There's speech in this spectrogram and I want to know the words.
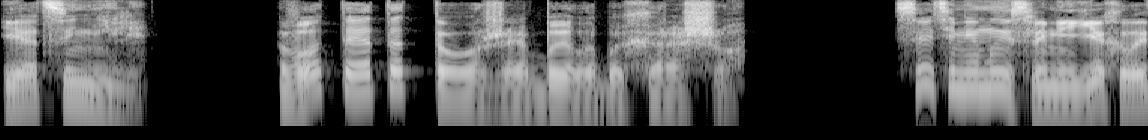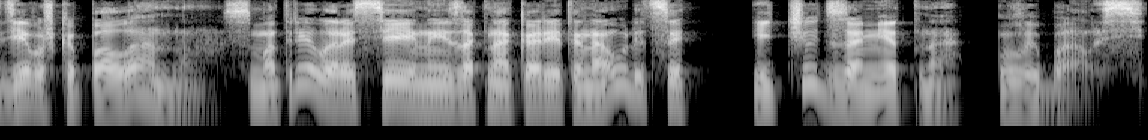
и оценили. Вот это тоже было бы хорошо. С этими мыслями ехала девушка по ланну, смотрела рассеянно из окна кареты на улице и чуть заметно улыбалась.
